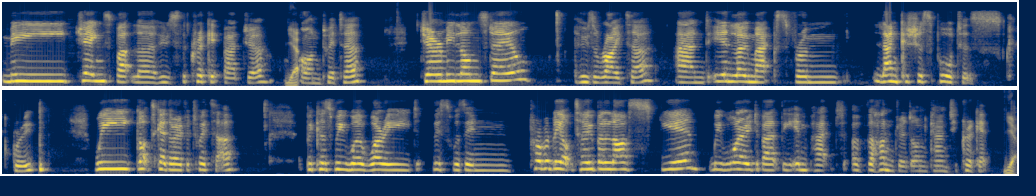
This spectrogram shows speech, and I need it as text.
Me, James Butler, who's the cricket badger Yep. on Twitter, Jeremy Lonsdale, who's a writer, and Ian Lomax from Lancashire Supporters Group. We got together over Twitter because we were worried. This was in probably October last year. We were worried about the impact of the hundred on county cricket. Yeah.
